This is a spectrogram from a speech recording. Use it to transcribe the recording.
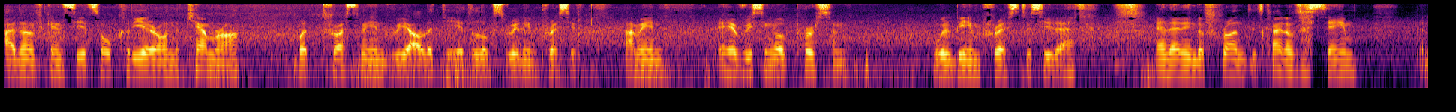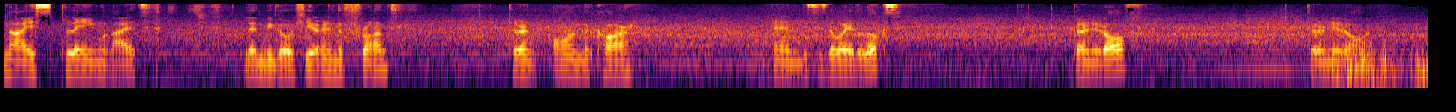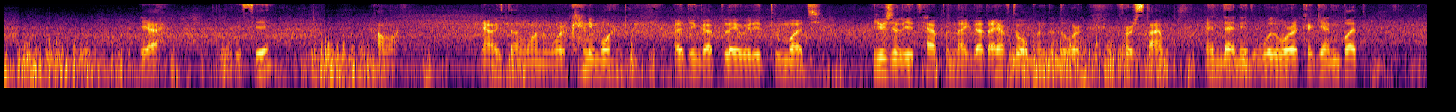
I don't know if you can see it so clear on the camera but trust me in reality it looks really impressive. I mean every single person will be impressed to see that. And then in the front it's kind of the same nice playing light. Let me go here in the front. Turn on the car. And this is the way it looks. Turn it off. Turn it on. Yeah. You see? Come on. Now it doesn't want to work anymore. I think I play with it too much usually it happened like that. I have to open the door first time and then it will work again. But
